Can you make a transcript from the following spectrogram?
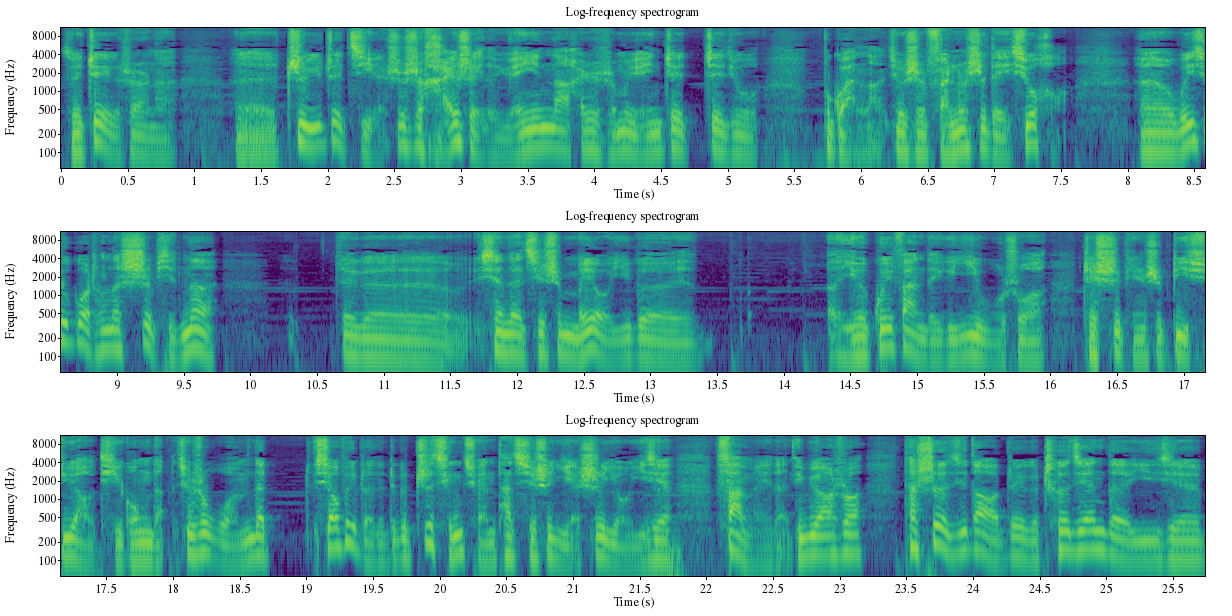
所以这个事儿呢，呃，至于这解释是海水的原因呢，还是什么原因，这这就不管了，就是反正是得修好。呃，维修过程的视频呢，这个现在其实没有一个呃一个规范的一个义务，说这视频是必须要提供的，就是我们的。消费者的这个知情权，它其实也是有一些范围的。你比方说，它涉及到这个车间的一些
